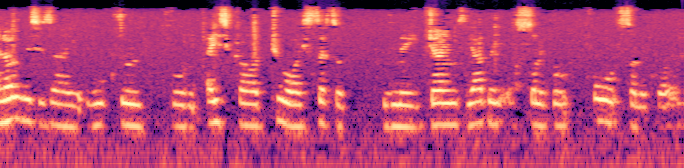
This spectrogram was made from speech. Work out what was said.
Hello, this is a walkthrough for the Acekard 2i setup with me, James, the admin of Sonic World for Sonic World.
